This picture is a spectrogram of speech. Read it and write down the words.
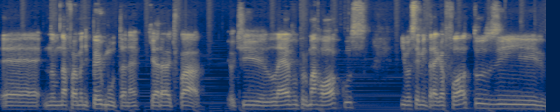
é, no, na forma de permuta, né? Que era tipo, ah, eu te levo para o Marrocos e você me entrega fotos e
